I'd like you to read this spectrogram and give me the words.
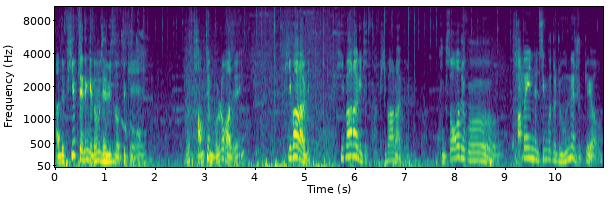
아 근데 피흡 되는 게 너무 재밌어 어떡해. 다음 템 뭘로 가지? 피바라기? 피바라기 좋다 피바라기. 궁 써가지고 탑에 있는 친구들 좀 혼내줄게요.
